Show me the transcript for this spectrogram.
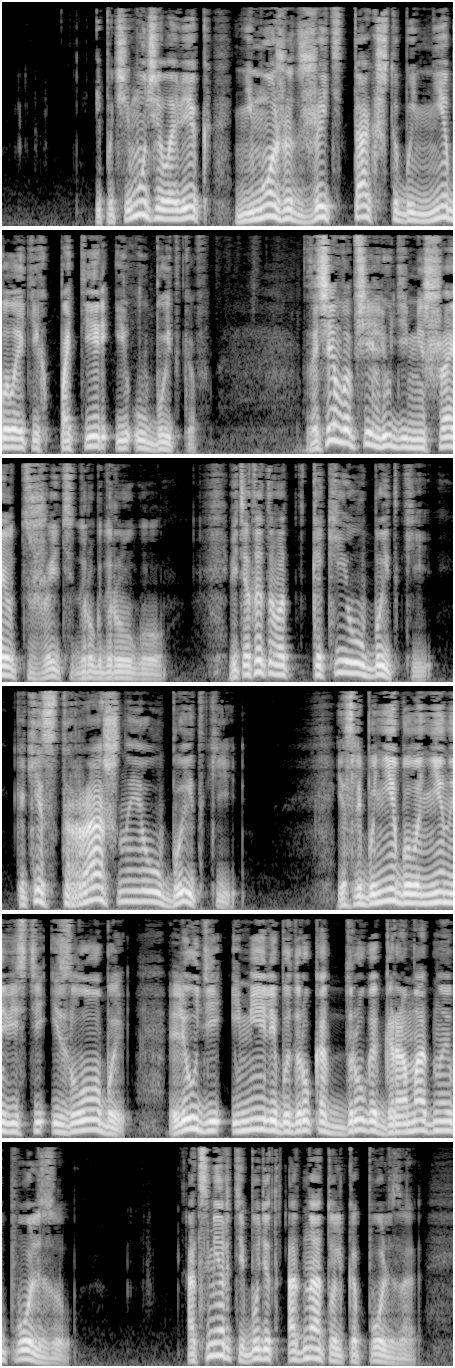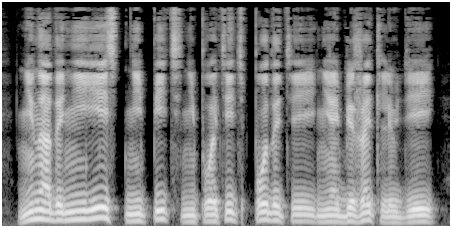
И почему человек не может жить так, чтобы не было этих потерь и убытков? Зачем вообще люди мешают жить друг другу? Ведь от этого какие убытки, какие страшные убытки! Если бы не было ненависти и злобы, люди имели бы друг от друга громадную пользу. От смерти будет одна только польза. Не надо ни есть, ни пить, ни платить податей, ни обижать людей.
